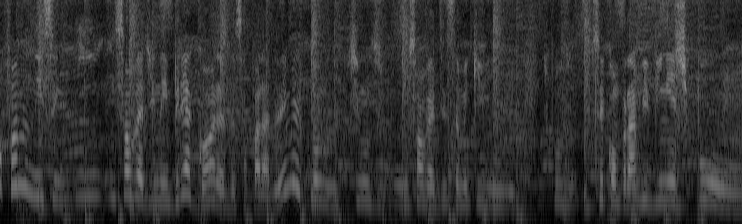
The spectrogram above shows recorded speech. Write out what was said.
Pô, falando nisso, em, em Salgadinho, lembrei agora dessa parada. Lembra quando tinha uns, uns salgadinhos também que, tipo, você comprava e vinha, tipo, um...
